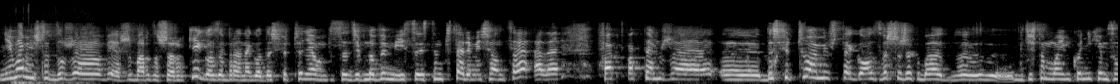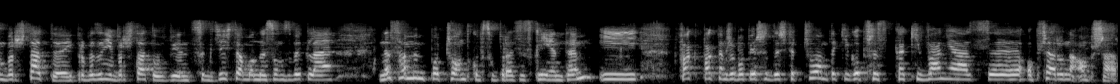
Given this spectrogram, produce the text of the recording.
Nie mam jeszcze dużo, wiesz, bardzo szerokiego zebranego doświadczenia. W zasadzie w nowym miejscu jestem 4 miesiące, ale fakt faktem, że y, doświadczyłam już tego, zwłaszcza, że chyba y, gdzieś tam moim konikiem są warsztaty i prowadzenie warsztatów, więc gdzieś tam one są zwykle na samym początku współpracy z klientem. I fakt faktem, że po pierwsze doświadczyłam takiego przeskakiwania z obszaru na obszar.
